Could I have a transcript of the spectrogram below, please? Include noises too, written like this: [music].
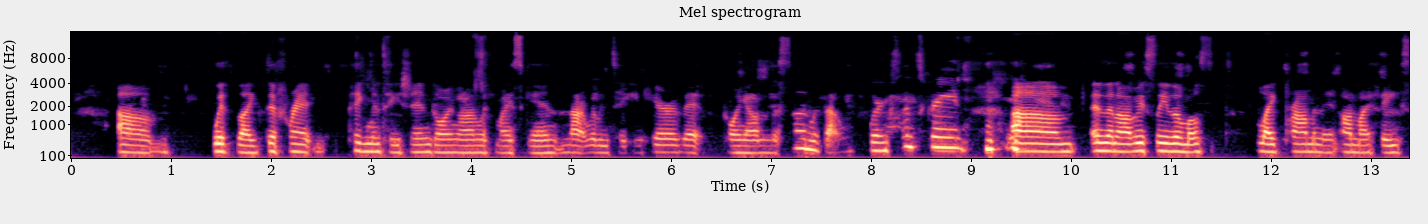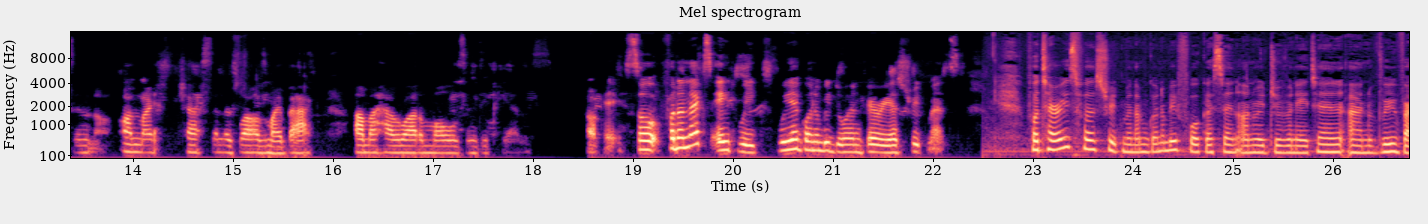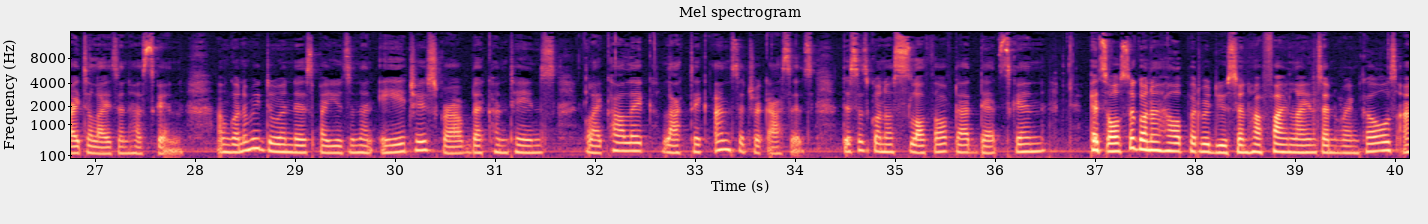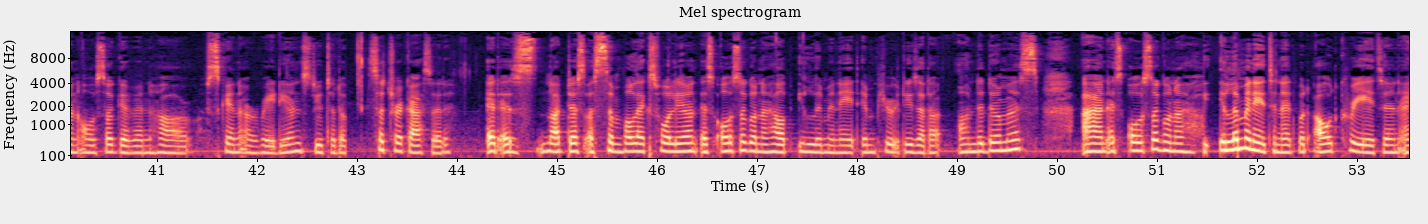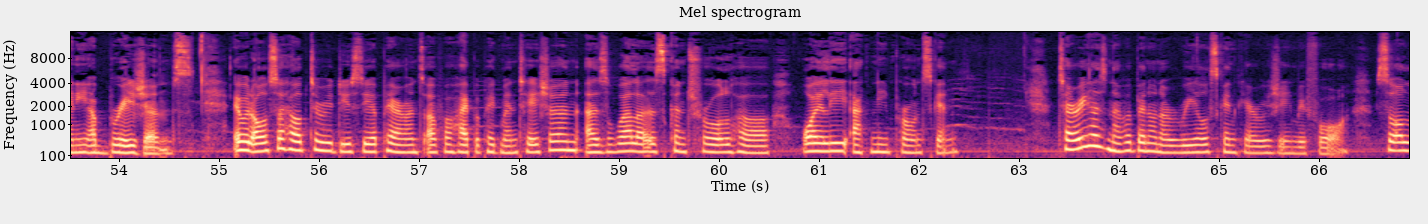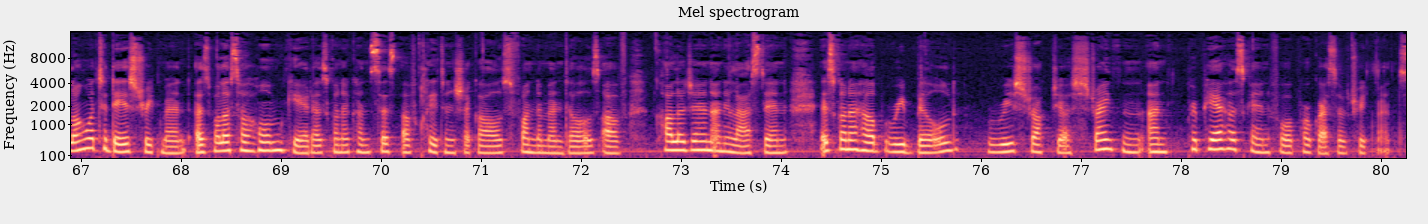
Um, with like different pigmentation going on with my skin, not really taking care of it, going out in the sun without wearing sunscreen, [laughs] um, and then obviously the most like prominent on my face and on my chest and as well as my back. Um, I have a lot of moles and DPNs. Okay, so for the next eight weeks, we are going to be doing various treatments. For Terry's first treatment, I'm going to be focusing on rejuvenating and revitalizing her skin. I'm going to be doing this by using an AHA scrub that contains glycolic, lactic, and citric acids. This is going to slough off that dead skin. It's also going to help with reducing her fine lines and wrinkles and also giving her skin a radiance due to the citric acid it is not just a simple exfoliant, it's also going to help eliminate impurities that are on the dermis and it's also going to eliminating it without creating any abrasions. It would also help to reduce the appearance of her hyperpigmentation as well as control her oily acne prone skin. Terry has never been on a real skincare regime before, so along with today's treatment, as well as her home care that's going to consist of Clayton Shagal's fundamentals of collagen and elastin, it's going to help rebuild, restructure, strengthen, and prepare her skin for progressive treatments.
